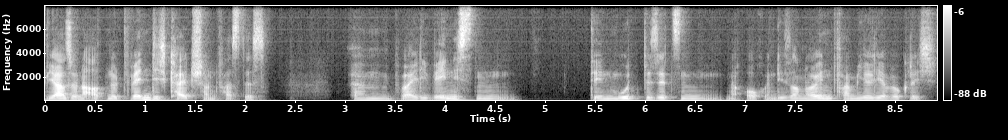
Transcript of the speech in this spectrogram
ja so eine Art Notwendigkeit schon fast ist, ähm, weil die wenigsten den Mut besitzen, auch in dieser neuen Familie wirklich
